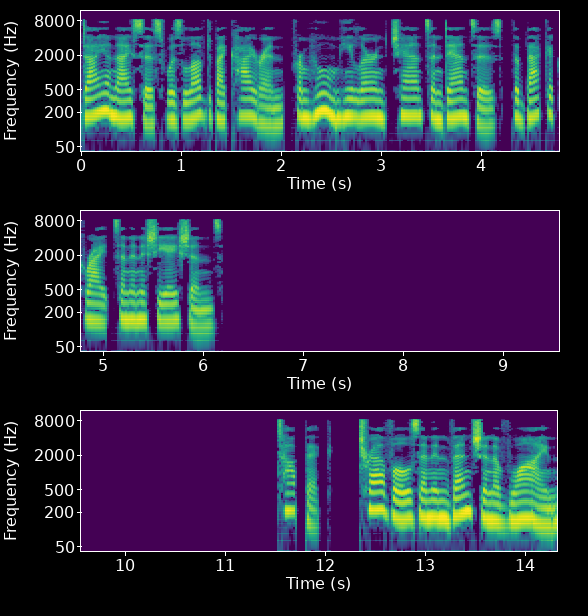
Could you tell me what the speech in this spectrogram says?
Dionysus was loved by Chiron, from whom he learned chants and dances, the Bacchic rites and initiations. Topic: Travels and invention of wine.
